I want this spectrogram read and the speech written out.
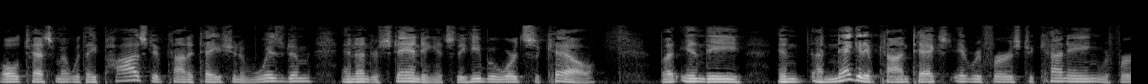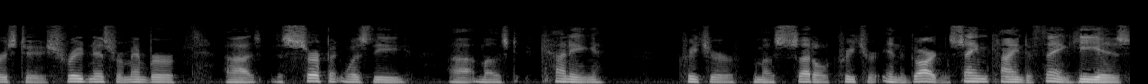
Old Testament with a positive connotation of wisdom and understanding. It's the Hebrew word sekel. But in the in a negative context, it refers to cunning, refers to shrewdness. Remember, uh, the serpent was the uh, most cunning creature, the most subtle creature in the garden. Same kind of thing. He is,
